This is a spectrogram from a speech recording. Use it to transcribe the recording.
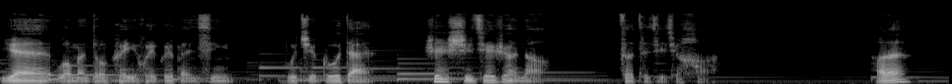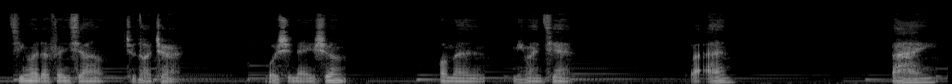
愿我们都可以回归本心，不惧孤单，任世界热闹，做自己就好。好了，今晚的分享就到这儿。我是男生，我们明晚见，晚安，拜。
